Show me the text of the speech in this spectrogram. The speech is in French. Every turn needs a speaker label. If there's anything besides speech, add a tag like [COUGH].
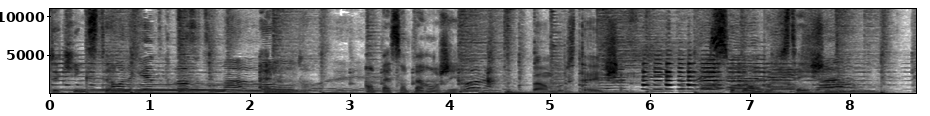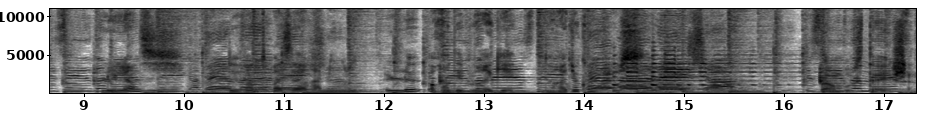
Speaker 1: De Kingston à Londres, en passant par Angers,
Speaker 2: Bamboo Station.
Speaker 1: c'est Bamboo Station. Le lundi, de 23h à minuit, le rendez-vous reggae de Radio Campus.
Speaker 2: Bamboo Station.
